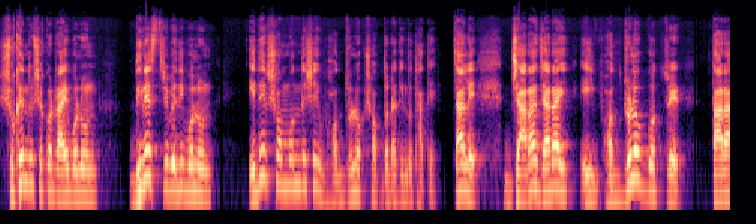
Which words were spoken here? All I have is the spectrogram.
সুখেন্দু শেখর রায় বলুন, দীনেশ ত্রিবেদী বলুন, এদের সম্বন্ধে সেই ভদ্রলোক শব্দটা কিন্তু থাকে। তাহলে যারা যারাই এই ভদ্রলোক গোত্রের, তারা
